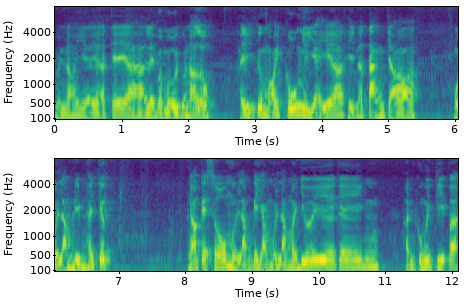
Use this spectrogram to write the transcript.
Mình nói về uh, cái uh, level 10 của nó luôn thì cứ mỗi cuốn như vậy á, thì nó tăng cho 15 điểm thể chất. Do cái số 15 cái dòng 15 ở dưới cái hình của bí kíp á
